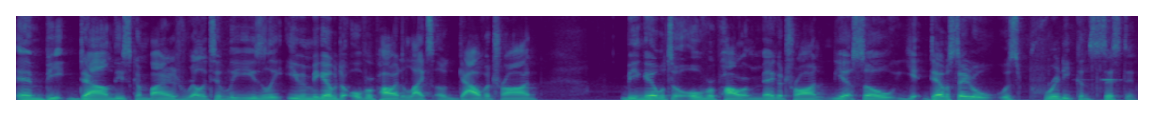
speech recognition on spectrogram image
and beat down these combiners relatively easily, even being able to overpower the likes of Galvatron being able to overpower Megatron. Yeah, so yeah, Devastator was pretty consistent.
